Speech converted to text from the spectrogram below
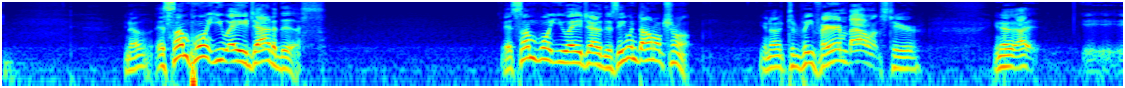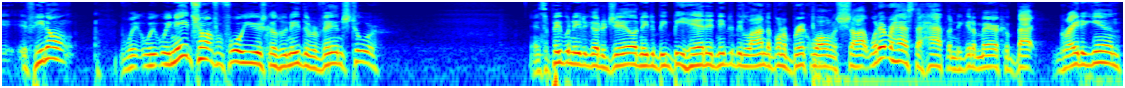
You know, at some point you age out of this. At some point you age out of this. Even Donald Trump. You know, to be fair and balanced here. You know, I, if he don't, we, we, we need Trump for four years because we need the revenge tour. And so people need to go to jail, need to be beheaded, need to be lined up on a brick wall and shot. Whatever has to happen to get America back great again,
